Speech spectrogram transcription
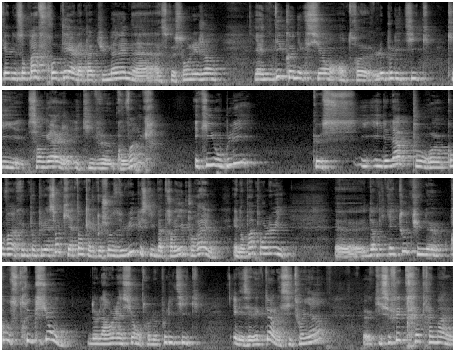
qu'elles ne sont pas frottées à la patte humaine, à, ce que sont les gens. Il y a une déconnexion entre le politique qui s'engage et qui veut convaincre, et qui oublie qu'il est là pour euh, convaincre une population qui attend quelque chose de lui, puisqu'il va travailler pour elle, et non pas pour lui. Euh, donc il y a toute une construction de la relation entre le politique et les électeurs, les citoyens, euh, qui se fait très très mal.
